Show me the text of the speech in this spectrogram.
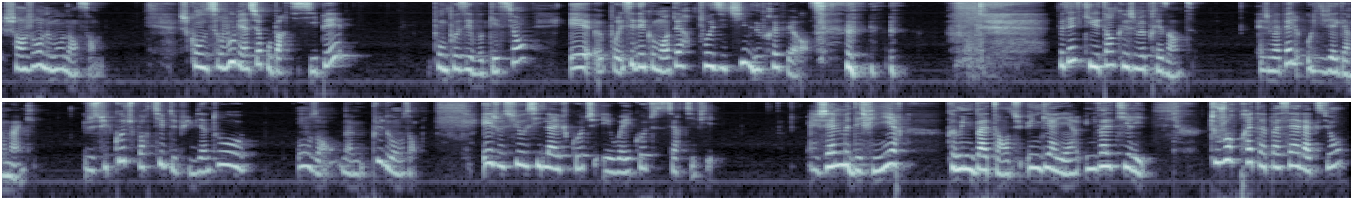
changeons le monde ensemble. Je compte sur vous bien sûr pour participer, pour me poser vos questions et euh, pour laisser des commentaires positifs de préférence. Peut-être qu'il est temps que je me présente. Je m'appelle Olivia Garminck. Je suis coach sportif depuis bientôt 11 ans, même plus de 11 ans. Et je suis aussi life coach et way coach certifié. J'aime me définir comme une battante, une guerrière, une valkyrie, toujours prête à passer à l'action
